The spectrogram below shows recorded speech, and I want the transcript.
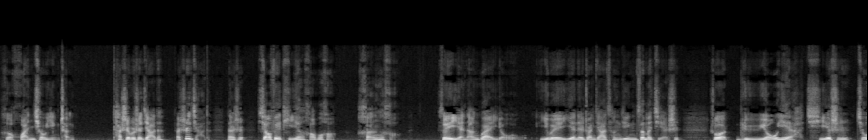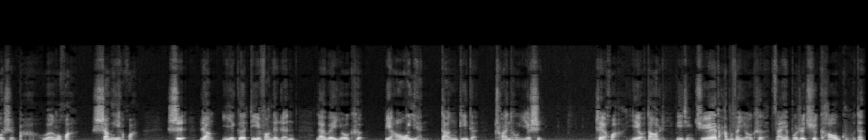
和环球影城。它是不是假的？它是假的。但是消费体验好不好？很好。所以也难怪有一位业内专家曾经这么解释。说旅游业啊，其实就是把文化商业化，是让一个地方的人来为游客表演当地的传统仪式。这话也有道理，毕竟绝大部分游客，咱也不是去考古的，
